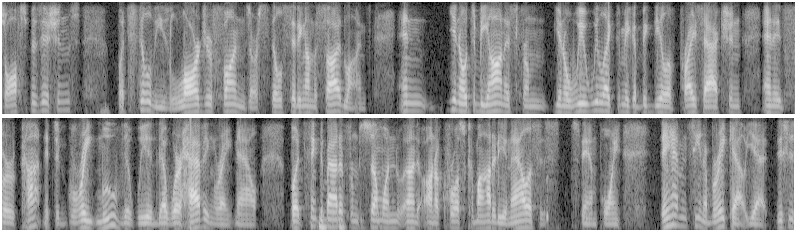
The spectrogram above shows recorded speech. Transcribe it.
softs positions, but still these larger funds are still sitting on the sidelines. And you know, to be honest, from you know, we we like to make a big deal of price action, and it for cotton, it's a great move that we that we're having right now. But think about it from someone on, on a cross commodity analysis standpoint. They haven't seen a breakout yet. This is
